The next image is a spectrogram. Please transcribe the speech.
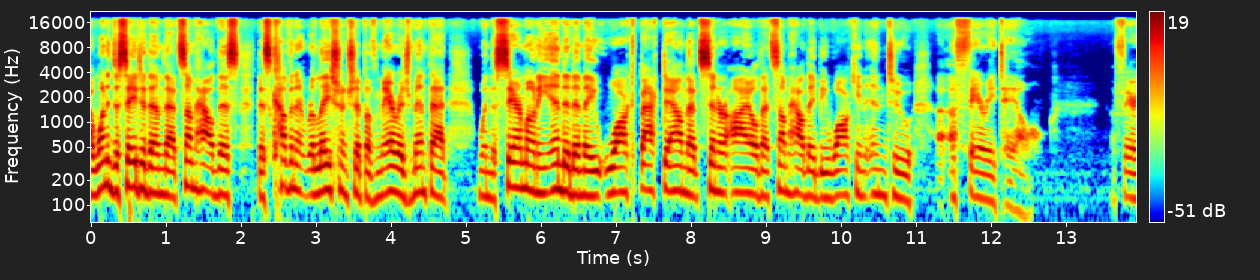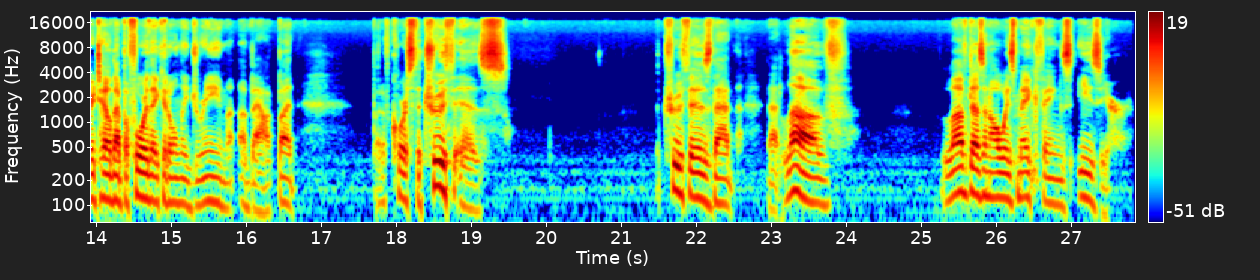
I wanted to say to them that somehow this, this covenant relationship of marriage meant that when the ceremony ended and they walked back down that center aisle, that somehow they'd be walking into a, a fairy tale. A fairy tale that before they could only dream about. But, but of course, the truth is, the truth is that, that love, love doesn't always make things easier.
